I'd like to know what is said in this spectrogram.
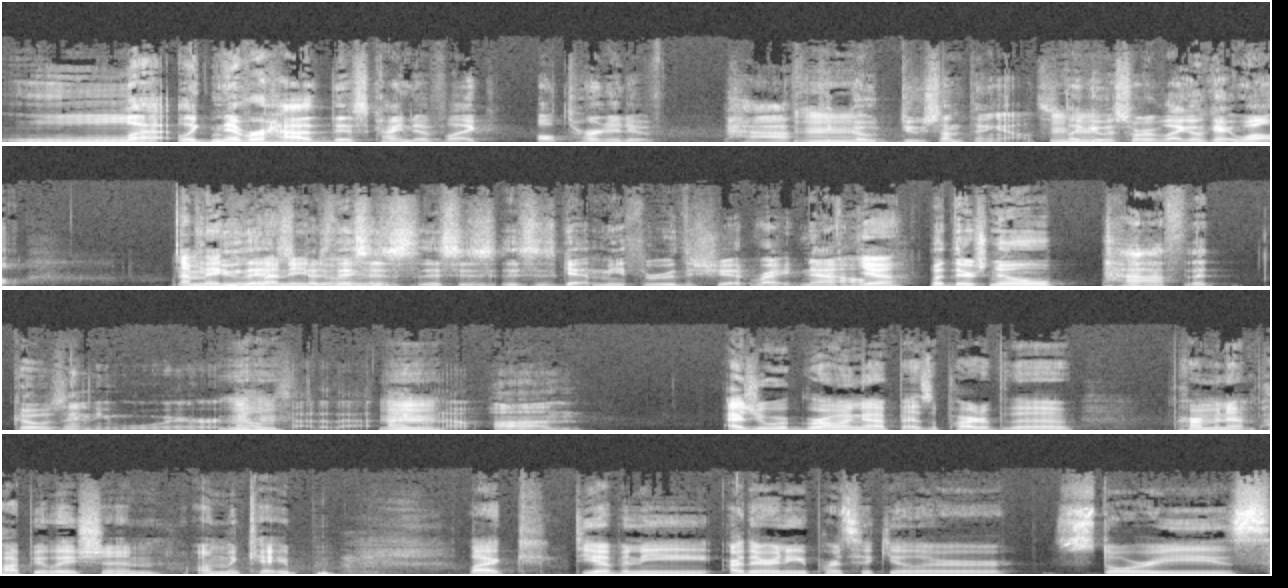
let like never had this kind of like alternative path to go do something else like it was sort of like okay well I'm can do making this money doing this, this. is this is this is getting me through the shit right now. Yeah. But there's no path that goes anywhere else out of that. I don't know. Um As you were growing up as a part of the permanent population on the Cape. Like, do you have any? Are there any particular stories,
